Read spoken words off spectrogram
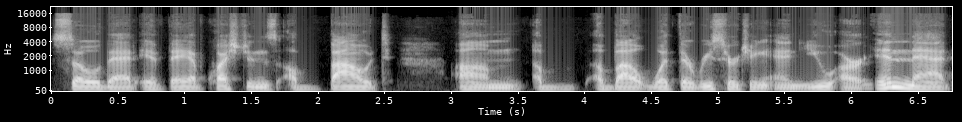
so that if they have questions about um, ab- about what they're researching and you are mm-hmm. in that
